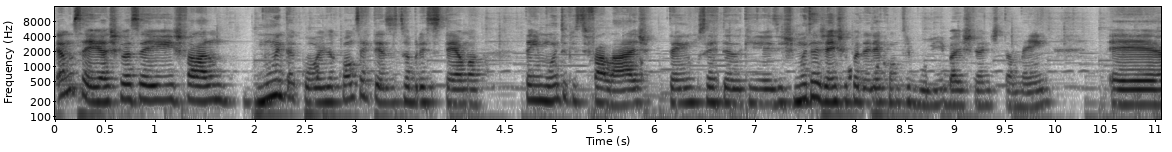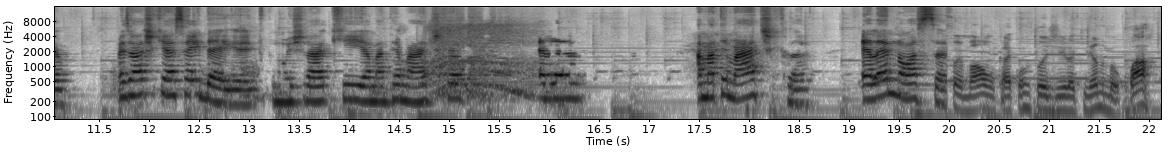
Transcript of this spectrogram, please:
Eu não sei, acho que vocês falaram muita coisa, com certeza, sobre esse tema. Tem muito que se falar, tenho certeza que existe muita gente que poderia contribuir bastante também. É... Mas eu acho que essa é a ideia, tipo, mostrar que a matemática ela a matemática, ela é nossa. Foi mal, um cara cortou giro aqui dentro do meu quarto,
